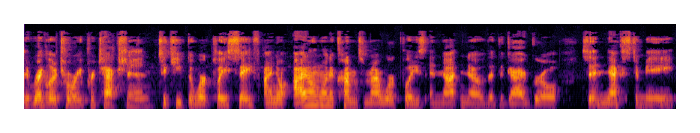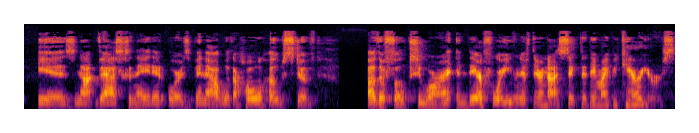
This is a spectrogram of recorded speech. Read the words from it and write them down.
the regulatory protection to keep the workplace safe. I know I don't want to come to my workplace and not know that the guy or girl sitting next to me is not vaccinated or has been out with a whole host of other folks who aren't, and therefore, even if they're not sick, that they might be carriers.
